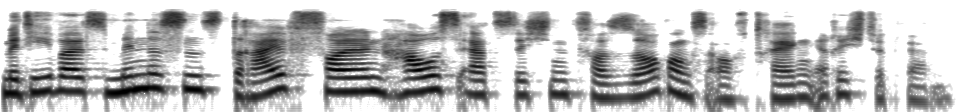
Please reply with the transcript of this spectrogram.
mit jeweils mindestens drei vollen hausärztlichen Versorgungsaufträgen errichtet werden.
